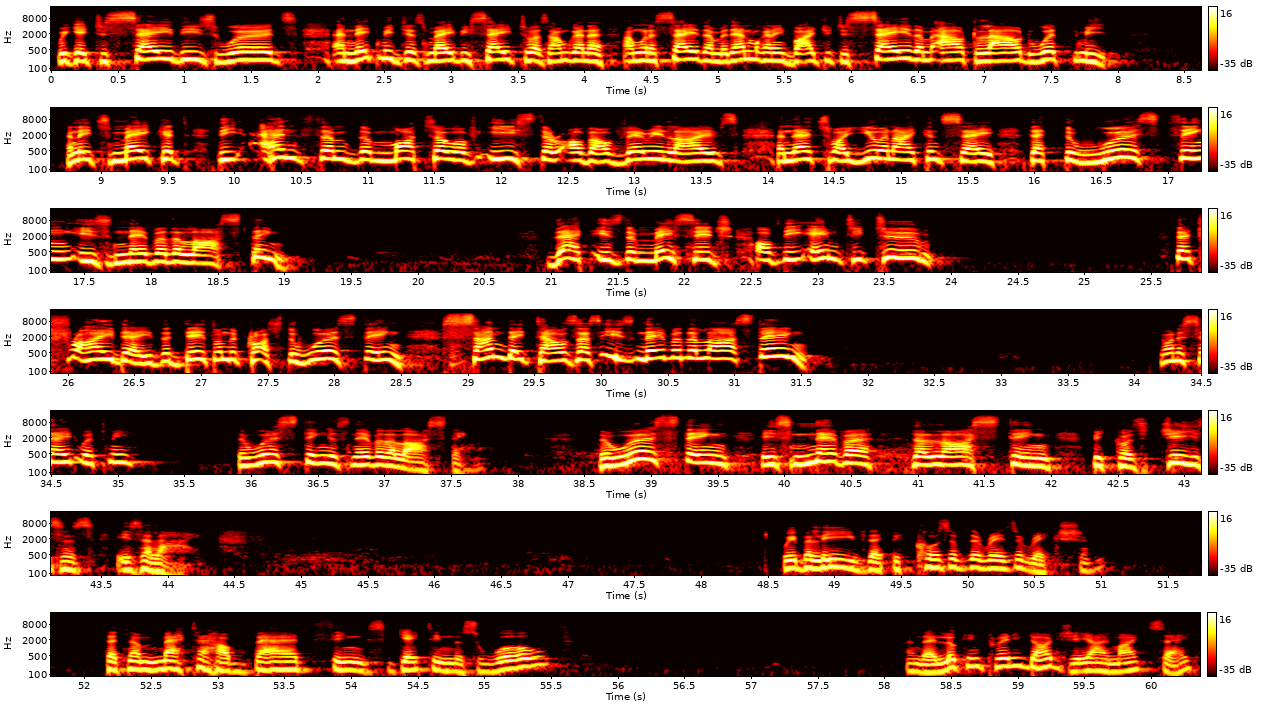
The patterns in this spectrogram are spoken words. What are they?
We get to say these words, and let me just maybe say to us, I'm gonna, I'm gonna say them, and then I'm gonna invite you to say them out loud with me. And let's make it the anthem, the motto of Easter of our very lives. And that's why you and I can say that the worst thing is never the last thing. That is the message of the empty tomb. That Friday, the death on the cross, the worst thing, Sunday tells us is never the last thing. You want to say it with me? The worst thing is never the last thing. The worst thing is never the last thing because Jesus is alive. We believe that because of the resurrection, that no matter how bad things get in this world, and they're looking pretty dodgy, I might say.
